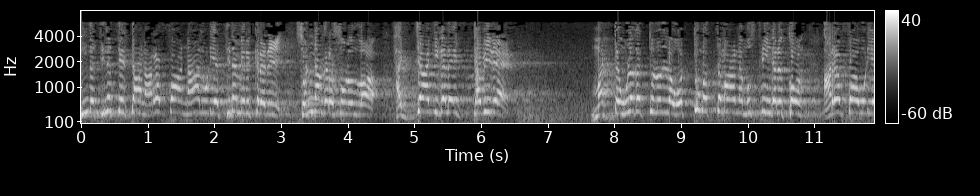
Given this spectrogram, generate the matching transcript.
இந்த தினத்தில் தான் அரப்பா நாளுடைய தினம் இருக்கிறது. சொன்னாங்க ரசூலுல்லா ஹஜ்ஜாஜிகளை தவிர மற்ற உலகத்தில் உள்ள ஒட்டுமொத்தமான முஸ்லிம்களுக்கும் அரப்பாவுடைய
